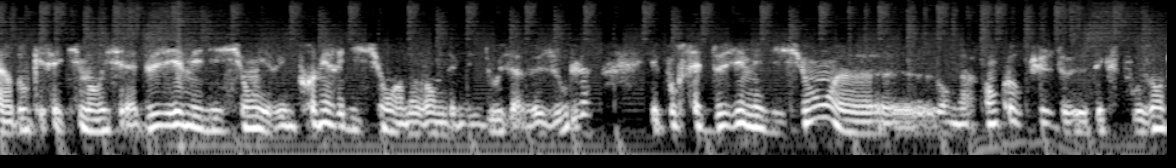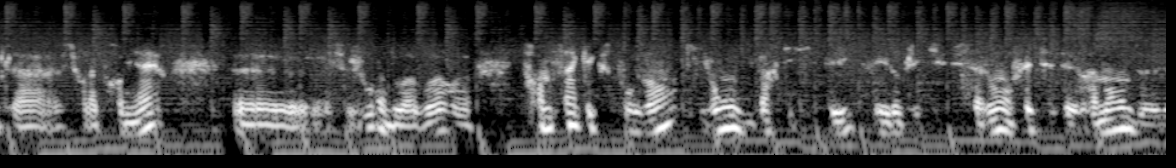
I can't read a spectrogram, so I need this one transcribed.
Alors donc effectivement oui c'est la deuxième édition. Il y avait une première édition en novembre 2012 à Vesoul. Et pour cette deuxième édition, euh, on a encore plus de- d'exposants que la, sur la première. Euh, à ce jour, on doit avoir euh, 35 exposants qui vont y participer. Et l'objectif du salon, en fait, c'était vraiment de-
